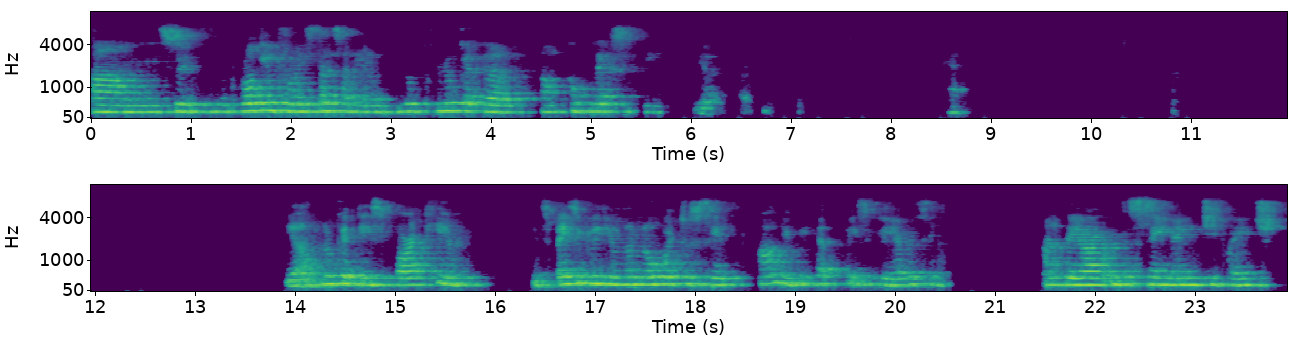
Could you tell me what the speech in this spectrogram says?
um, so rhodium, for instance, I mean, look look at the uh, complexity Yeah, look at this part here. It's basically you don't know where to sit. Huh? You have basically everything. And they are in the same energy range.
